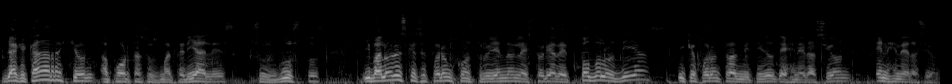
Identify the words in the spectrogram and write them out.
ya que cada región aporta sus materiales, sus gustos y valores que se fueron construyendo en la historia de todos los días y que fueron transmitidos de generación en generación.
